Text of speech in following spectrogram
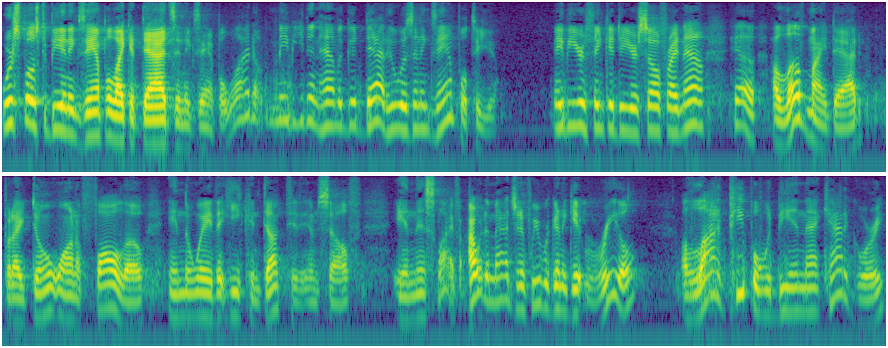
we're supposed to be an example like a dad's an example. Well, I don't, maybe you didn't have a good dad who was an example to you. Maybe you're thinking to yourself right now, yeah, I love my dad, but I don't want to follow in the way that he conducted himself in this life. I would imagine if we were going to get real, a lot of people would be in that category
